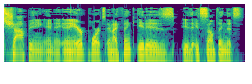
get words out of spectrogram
shopping and, and airports and i think it is it's something that's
